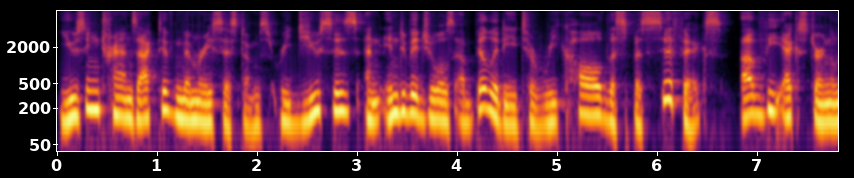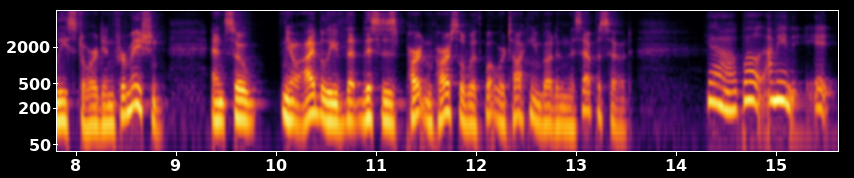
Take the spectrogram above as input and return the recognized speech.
using transactive memory systems reduces an individual's ability to recall the specifics of the externally stored information. And so, you know, I believe that this is part and parcel with what we're talking about in this episode. Yeah, well, I mean, it,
